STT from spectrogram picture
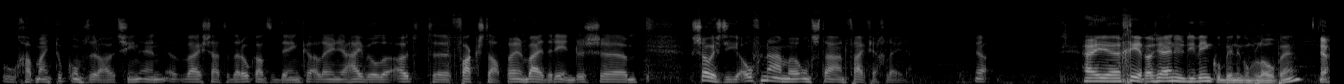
hoe gaat mijn toekomst eruit zien? En eh, wij zaten daar ook aan te denken. Alleen ja, hij wilde uit het eh, vak stappen en wij erin. Dus ehm, zo is die overname ontstaan vijf jaar geleden. Hey eh, Geert, als jij nu die winkel binnenkomt lopen, hè? Ja.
